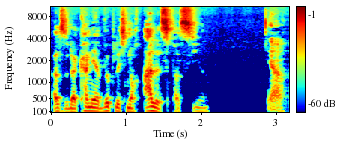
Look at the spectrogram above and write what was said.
Also da kann ja wirklich noch alles passieren. Ja.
